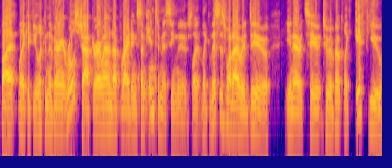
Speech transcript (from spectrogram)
but like if you look in the variant rules chapter, I wound up writing some intimacy moves. Like, like this is what I would do, you know, to to evoke like if you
